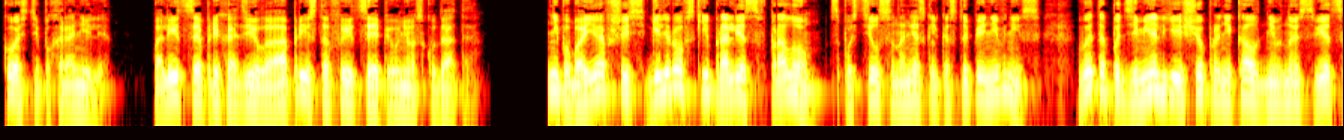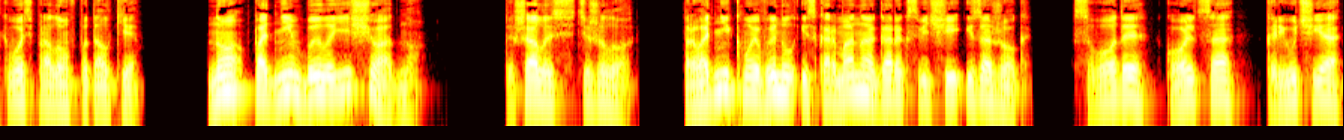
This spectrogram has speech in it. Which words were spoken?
кости похоронили. Полиция приходила, а пристав и цепи унес куда-то. Не побоявшись, Гелеровский пролез в пролом, спустился на несколько ступеней вниз. В это подземелье еще проникал дневной свет сквозь пролом в потолке. Но под ним было еще одно. Дышалось тяжело. Проводник мой вынул из кармана огарок свечи и зажег. Своды, кольца, крючья,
